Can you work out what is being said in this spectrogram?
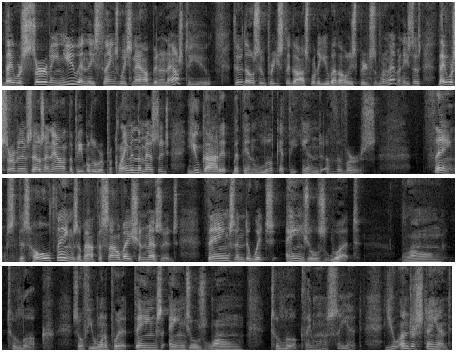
they were serving you in these things which now have been announced to you through those who preach the gospel to you by the Holy Spirit from heaven. He says they were serving themselves, and now the people who are proclaiming the message, you got it. But then look at the end of the verse. Things, this whole thing's about the salvation message. Things into which angels what? Long to look. So if you want to put it, things angels long to look. They want to see it. You understand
